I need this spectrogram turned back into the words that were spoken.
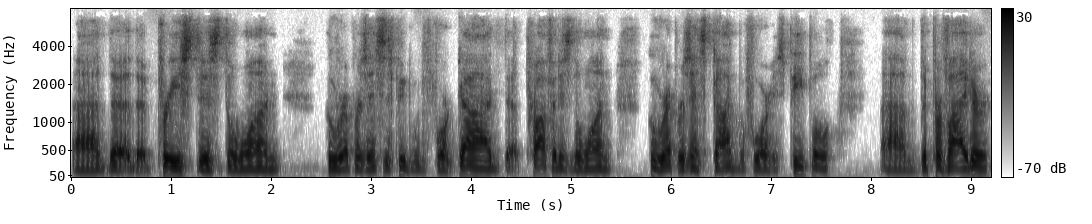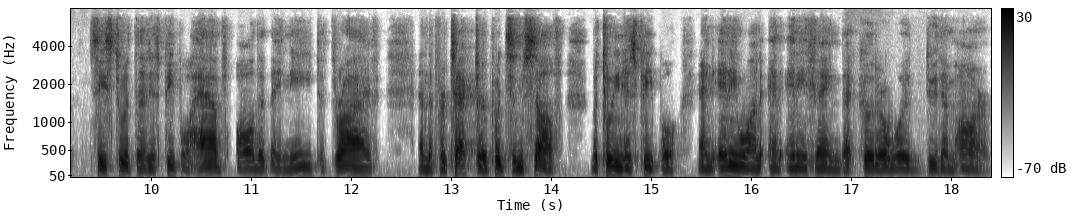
Uh, the the priest is the one who represents his people before God. The prophet is the one who represents God before his people. Uh, the provider sees to it that his people have all that they need to thrive, and the protector puts himself between his people and anyone and anything that could or would do them harm.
